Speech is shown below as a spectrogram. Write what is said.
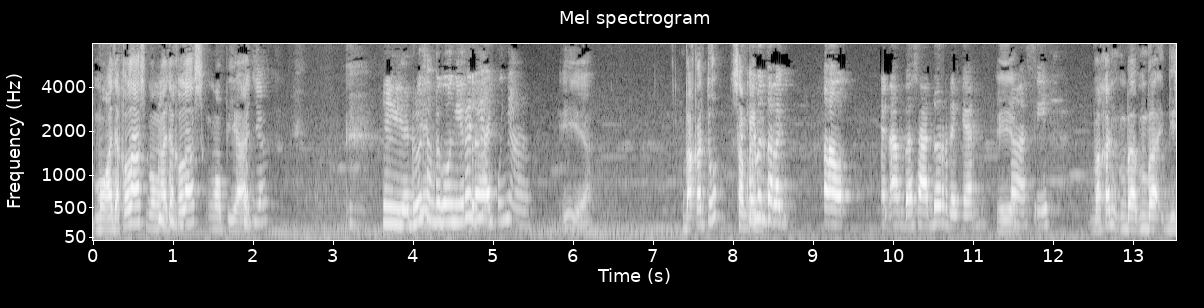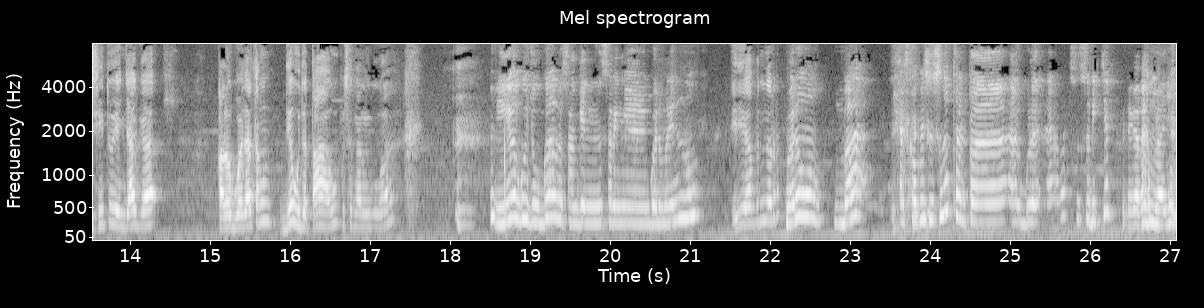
mau ada kelas mau nggak ada kelas ngopi aja. Iya dulu Ya, sampai gua ngira dia punya. Iya. Bahkan tuh sampai bentar lagi. Uh, dan ambasador deh kan Iya. Nah, sih? Bahkan mbak mbak di situ yang jaga. Kalau gue datang dia udah tahu pesanan gue iya gua juga lu saking seringnya gua nemenin lu. Iya bener. Baru ngomong mbak es kopi susu tanpa eh, gula eh, apa susu dikit gitu kata mbaknya.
